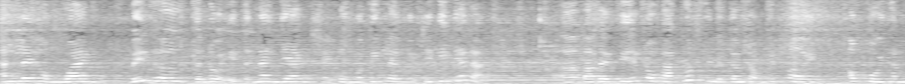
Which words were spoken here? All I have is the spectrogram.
anh Lê Hồng Quang, Bí thư tỉnh ủy tỉnh An Giang sẽ cùng mà tiến lên vị trí ký kết ạ. À, và về phía Nova Group xin được trân trọng kính mời ông Bùi Thành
